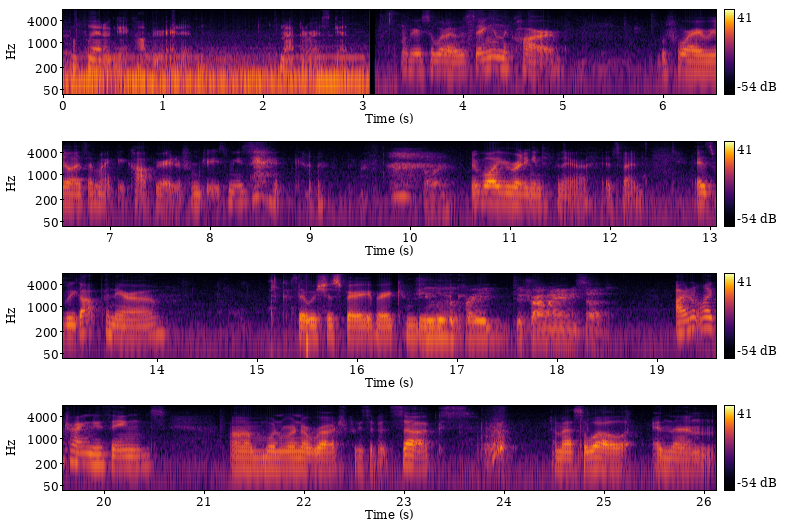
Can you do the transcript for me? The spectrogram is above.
Hopefully I don't get copyrighted. I'm not gonna risk it. Okay, so what I was saying in the car before I realized I might get copyrighted from Jay's music. Sorry. While you're running into Panera, it's fine. Is we got Panera because it was just very, very She convenient. was afraid to try Miami subs. I don't like trying new things um, when we're in a rush because if it sucks, I'm SOL. And then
